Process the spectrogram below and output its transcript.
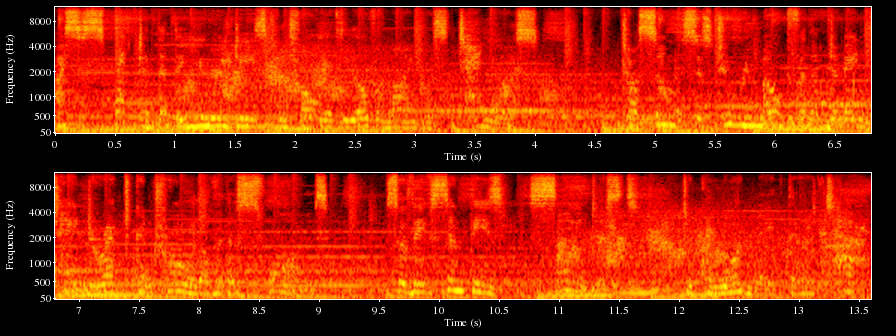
I suspected that the UED's control of the Overmind was tenuous. Tarsonis is too remote for them to maintain direct control over the swarms, so they've sent these scientists to coordinate their attack.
